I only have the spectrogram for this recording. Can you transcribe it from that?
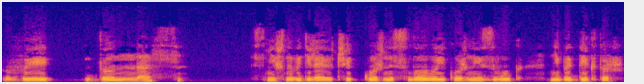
Ви до нас? Смішно виділяючи кожне слово і кожний звук, ніби диктор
